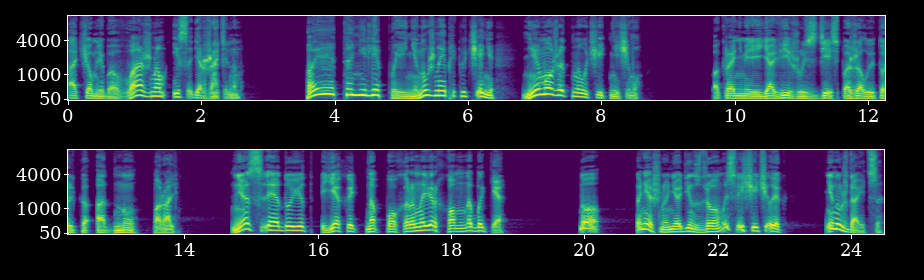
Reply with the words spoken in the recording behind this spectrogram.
о чем-либо важном и содержательном. А это нелепое и ненужное приключение не может научить ничему. По крайней мере, я вижу здесь, пожалуй, только одну мораль. Не следует ехать на похороны верхом на быке. Но Конечно, ни один здравомыслящий человек не нуждается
